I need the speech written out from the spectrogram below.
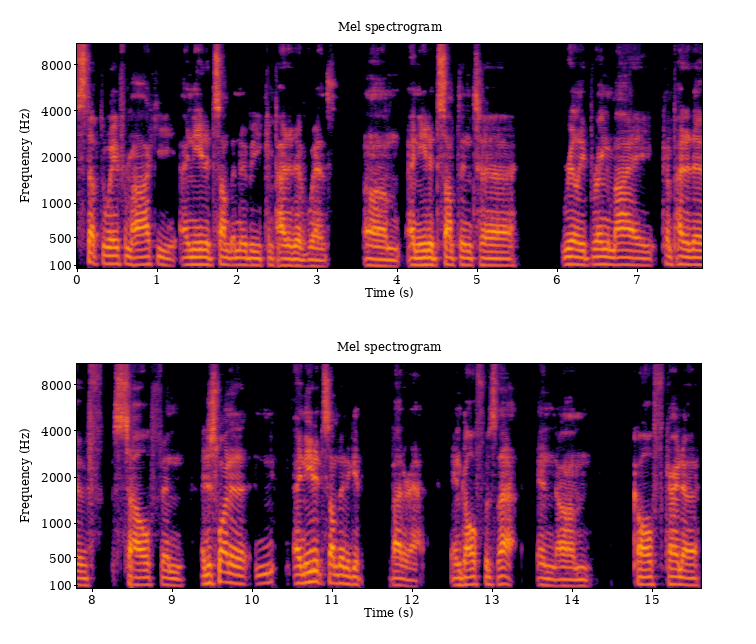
stepped away from hockey, I needed something to be competitive with. Um, I needed something to really bring my competitive self, and I just wanted I needed something to get better at, and golf was that. And um, golf kind of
